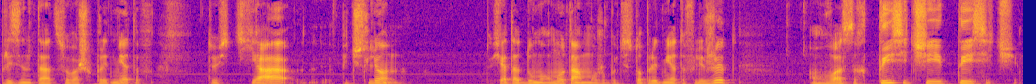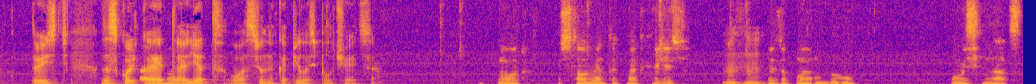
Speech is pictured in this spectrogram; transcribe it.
презентацию ваших предметов. То есть я впечатлен. То есть я-то думал, ну там, может быть, 100 предметов лежит, а у вас их тысячи и тысячи. То есть за сколько Да, это ну- лет у вас все накопилось, получается? Ну вот, с того момента, как мы открылись, Угу. это, по-моему, был 18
